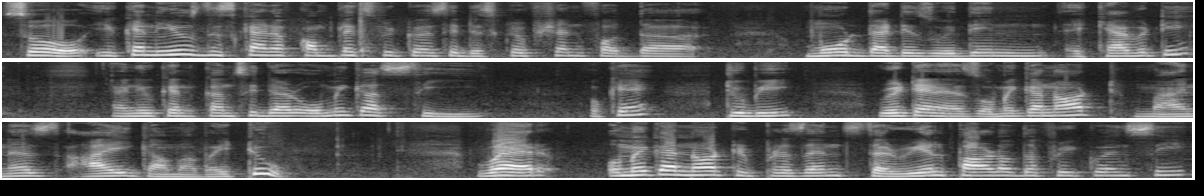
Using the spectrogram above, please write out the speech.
So you can use this kind of complex frequency description for the mode that is within a cavity and you can consider omega c okay to be written as omega naught minus i gamma by 2 where omega naught represents the real part of the frequency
